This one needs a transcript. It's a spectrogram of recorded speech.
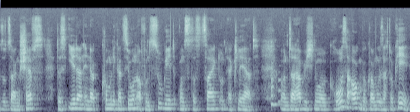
sozusagen Chefs, dass ihr dann in der Kommunikation auf uns zugeht, uns das zeigt und erklärt. Mhm. Und da habe ich nur große Augen bekommen und gesagt, okay,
